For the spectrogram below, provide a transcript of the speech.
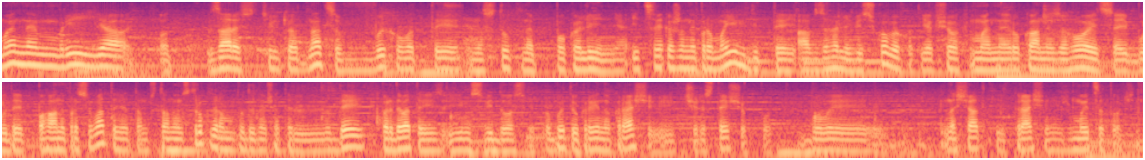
Мене мрія от зараз тільки одна це виховати наступне покоління. І це я кажу не про моїх дітей, а взагалі військових. От якщо в мене рука не загоїться і буде погано працювати, я там стану інструктором, буду навчати людей, передавати їм свій досвід, робити Україну краще і через те, щоб були нащадки краще, ніж ми, це точно.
